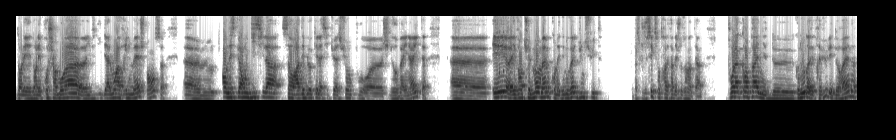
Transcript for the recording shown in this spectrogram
dans les, dans les prochains mois, idéalement avril-mai, je pense. en espérant que d'ici là, ça aura débloqué la situation pour Chicago by Night. et éventuellement même qu'on ait des nouvelles d'une suite parce que je sais qu'ils sont en train de faire des choses en interne. Pour la campagne de, que nous on avait prévu, les deux Rennes,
